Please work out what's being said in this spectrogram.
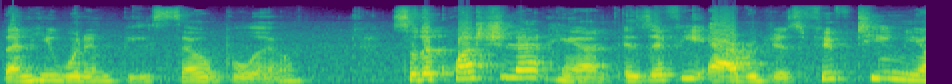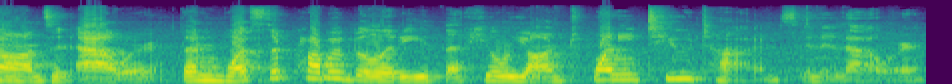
then he wouldn't be so blue. So the question at hand is if he averages 15 yawns an hour, then what's the probability that he'll yawn 22 times in an hour?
